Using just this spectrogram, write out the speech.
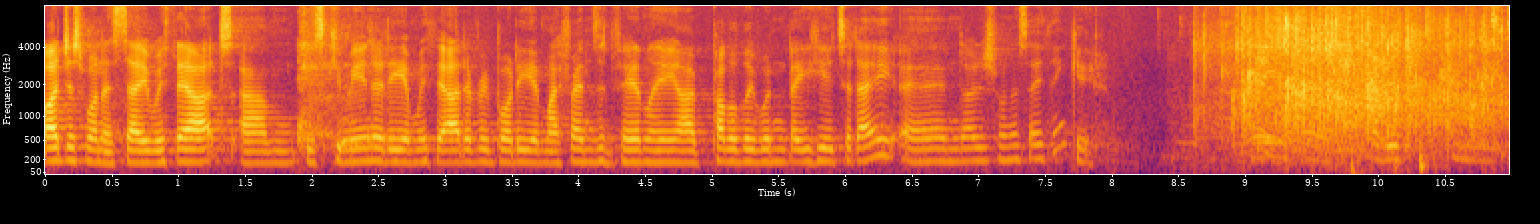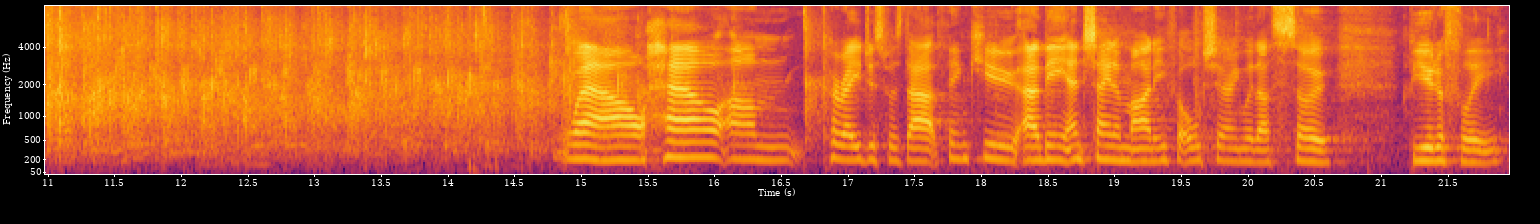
I just want to say, without um, this community and without everybody and my friends and family, I probably wouldn't be here today. And I just want to say thank you. Wow, how um, courageous was that? Thank you, Abby and Shane and Marty, for all sharing with us so beautifully.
